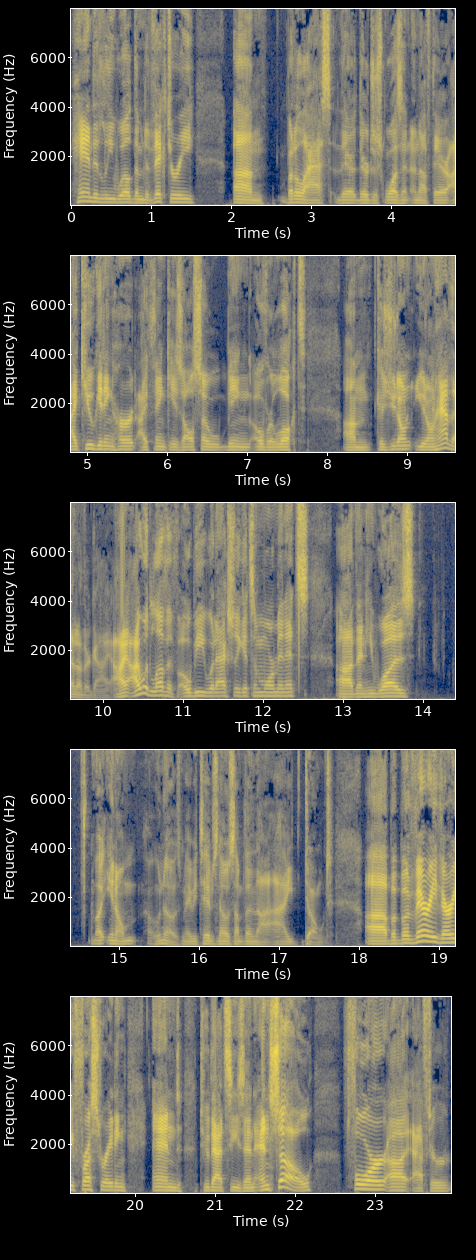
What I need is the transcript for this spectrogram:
handedly willed them to victory. Um, but alas, there there just wasn't enough there. IQ getting hurt, I think, is also being overlooked because um, you don't you don't have that other guy. I, I would love if Obi would actually get some more minutes uh, than he was, but you know who knows? Maybe Thibs knows something that I don't. Uh, but but very very frustrating end to that season, and so for uh, after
